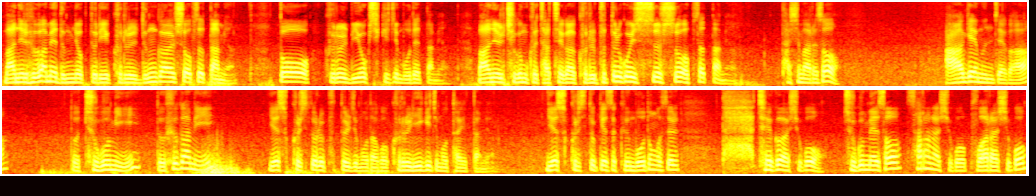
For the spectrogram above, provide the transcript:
만일 흑암의 능력들이 그를 능가할 수 없었다면, 또 그를 미혹시키지 못했다면, 만일 지금 그 자체가 그를 붙들고 있을 수 없었다면, 다시 말해서 악의 문제가 또 죽음이 또 흑암이 예수 그리스도를 붙들지 못하고 그를 이기지 못하였다면 예수 그리스도께서 그 모든 것을 다 제거하시고 죽음에서 살아나시고 부활하시고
